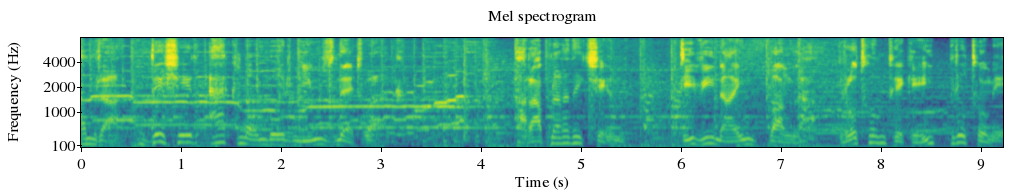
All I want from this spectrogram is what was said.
আমরা দেশের এক নম্বর নিউজ নেটওয়ার্ক আর আপনারা দেখছেন টিভি নাইন বাংলা, প্রথম থেকেই প্রথমে।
